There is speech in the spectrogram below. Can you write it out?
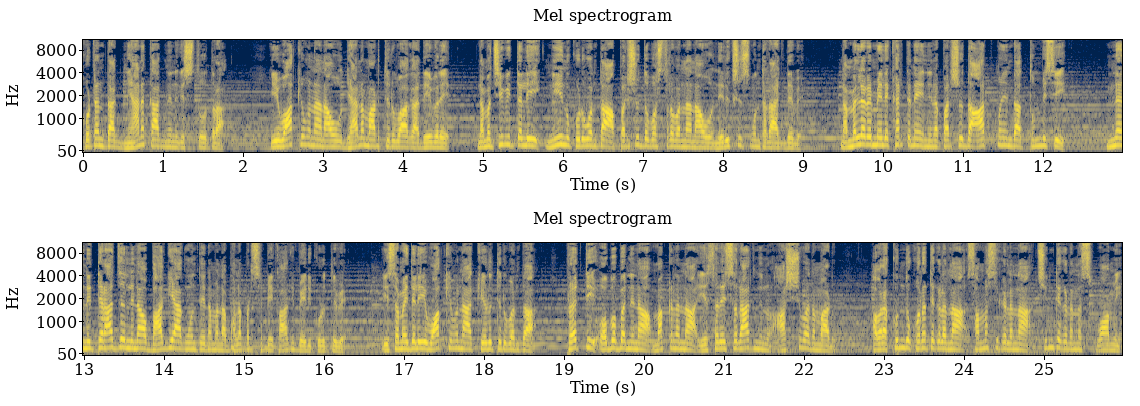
ಕೊಟ್ಟಂಥ ಜ್ಞಾನಕ್ಕಾಗಿ ನಿನಗೆ ಸ್ತೋತ್ರ. ಈ ವಾಕ್ಯವನ್ನ ನಾವು ಧ್ಯಾನ ಮಾಡುತ್ತಿರುವಾಗ ದೇವರೇ, ನಮ್ಮ ಜೀವಿತದಲ್ಲಿ ನೀನು ಕೊಡುವಂತಹ ಪರಿಶುದ್ಧ ವಸ್ತ್ರವನ್ನು ನಾವು ನಿರೀಕ್ಷಿಸುವಂತರಾಗಿದ್ದೇವೆ ನಮ್ಮೆಲ್ಲರ ಮೇಲೆ ಕರ್ತನೆ, ನಿನ್ನ ಪರಿಶುದ್ಧ ಆತ್ಮದಿಂದ ತುಂಬಿಸಿ. ನಿನ್ನ ನಿತ್ಯ ರಾಜ್ಯದಲ್ಲಿ ನಾವು ಭಾಗಿಯಾಗುವಂತೆ ನಮ್ಮನ್ನ ಬಲಪಡಿಸಬೇಕಾಗಿ ಬೇಡಿಕೊಡುತ್ತೇವೆ ಈ ಸಮಯದಲ್ಲಿ ಈ ವಾಕ್ಯವನ್ನ ಕೇಳುತ್ತಿರುವಂತ ಪ್ರತಿ ಒಬ್ಬೊಬ್ಬನ ಮಕ್ಕಳನ್ನ ಹೆಸರೆಸರಾಗಿ ನೀನು ಆಶೀರ್ವಾದ ಮಾಡು. ಅವರ ಕುಂದು ಕೊರತೆಗಳನ್ನ, ಸಮಸ್ಯೆಗಳನ್ನ, ಚಿಂತೆಗಳನ್ನ ಸ್ವಾಮಿ,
